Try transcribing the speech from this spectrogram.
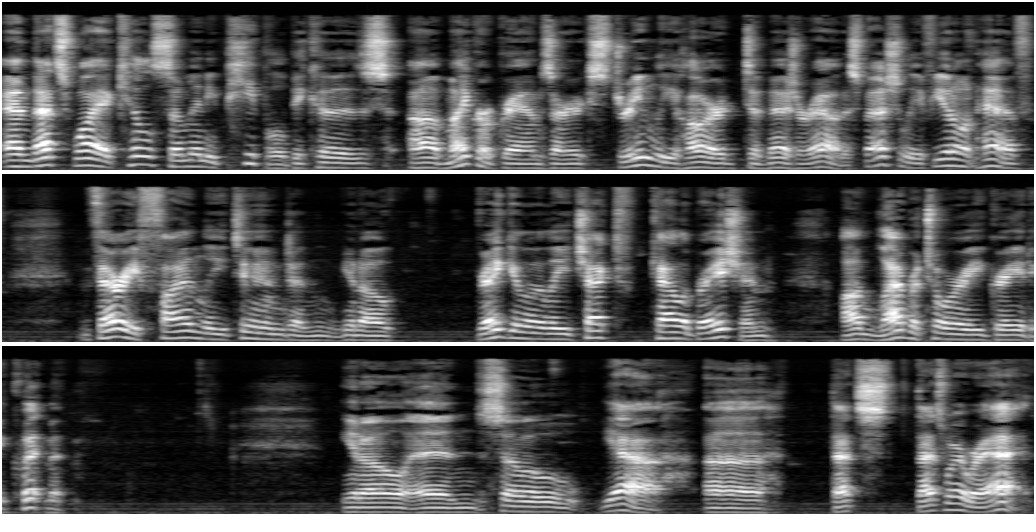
And that's why it kills so many people because uh, micrograms are extremely hard to measure out, especially if you don't have very finely tuned and you know regularly checked calibration on laboratory grade equipment. You know, and so yeah, uh, that's that's where we're at.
